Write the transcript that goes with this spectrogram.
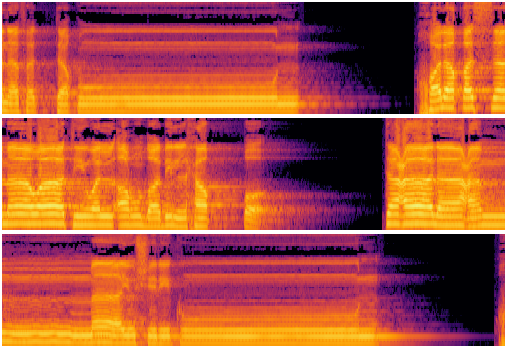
أنا فاتقون خلق السماوات والارض بالحق تعالى عما يشركون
